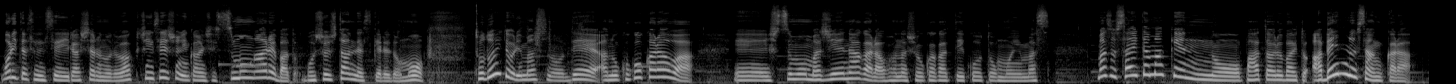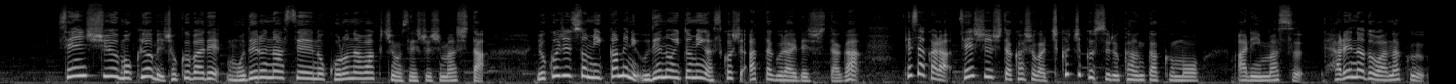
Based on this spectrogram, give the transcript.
ー、森田先生いらっしゃるのでワクチン接種に関して質問があればと募集したんですけれども届いておりますのであのここからは、えー、質問を交えながらお話を伺っていこうと思います。まず埼玉県のパートアルバイトアベンヌさんから先週木曜日職場でモデルナ製のコロナワクチンを接種しました。翌日と3日目に腕の痛みが少しあったぐらいでしたが今朝から接種した箇所がチクチクする感覚もあります。腫れなどはなく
